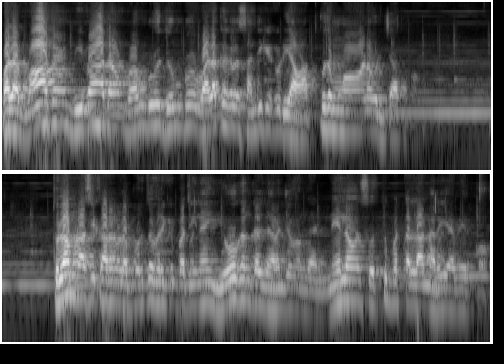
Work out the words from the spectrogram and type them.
பல வாதம் விவாதம் வம்பு தும்பு வழக்குகளை சந்திக்கக்கூடிய அற்புதமான ஒரு ஜாதகம். துலாம் ராசிக்காரங்களை பொறுத்த வரைக்கும் பாத்தீங்கன்னா யோகங்கள் நிறைஞ்சவங்க. நிலம் சொத்து பத்தெல்லாம் நிறையவே இருக்கும்.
